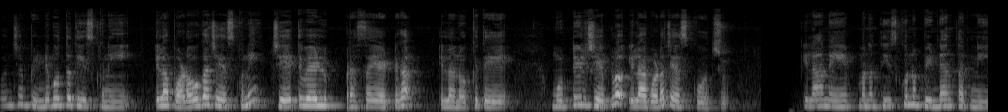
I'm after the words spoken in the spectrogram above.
కొంచెం పిండి ముద్ద తీసుకుని ఇలా పొడవుగా చేసుకుని చేతి వేళ్ళు ప్రెస్ అయ్యేట్టుగా ఇలా నొక్కితే ముట్టీల షేప్లో ఇలా కూడా చేసుకోవచ్చు. ఇలానే మనం తీసుకున్న పిండి అంతటిని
